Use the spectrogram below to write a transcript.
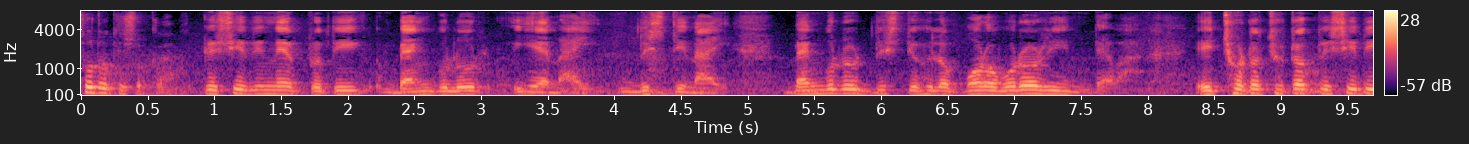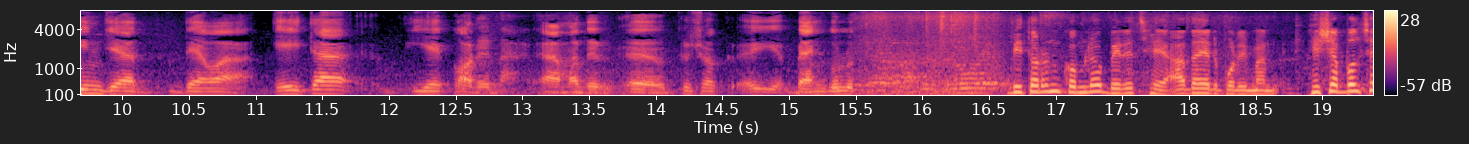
ছোট কৃষকরা। কৃষি ঋণের প্রতি ব্যাংকগুলোর ইয়ে নাই দৃষ্টি নাই। ব্যাংকগুলোর দৃষ্টি হলো বড় বড় ঋণ দেওয়া। এই ছোট ছোট কৃষি ঋণ যা দেওয়া এইটা ইয়ে করে না আমাদের কৃষক এই ব্যাংকগুলো। বিতরণ কমলেও বেড়েছে আদায়ের পরিমাণ। হিসাব বলছে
